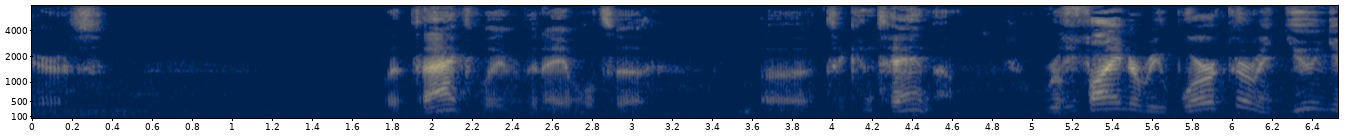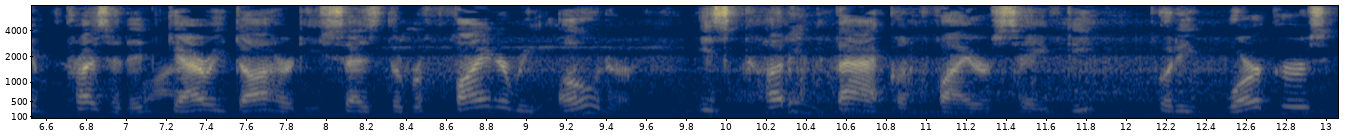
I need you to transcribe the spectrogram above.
years, but thankfully we've been able to uh, to contain them. Refinery worker and union president Gary Doherty says the refinery owner is cutting back on fire safety, putting workers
